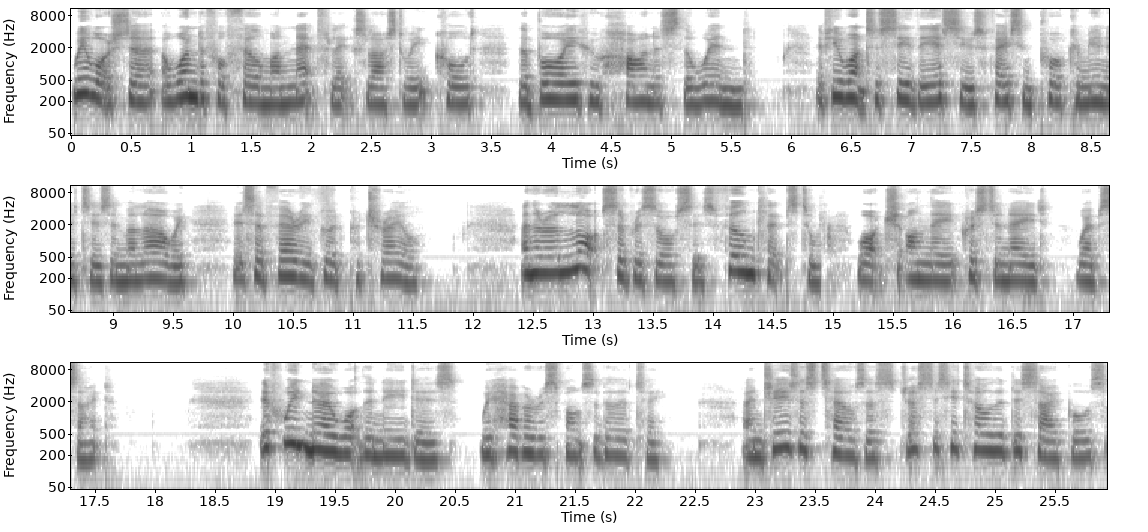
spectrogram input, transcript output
We watched a, a, wonderful film on Netflix last week called The Boy Who Harnessed the Wind. If you want to see the issues facing poor communities in Malawi, it's a very good portrayal. And there are lots of resources, film clips to watch on the Christian Aid website. If we know what the need is, we have a responsibility. And Jesus tells us, just as he told the disciples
